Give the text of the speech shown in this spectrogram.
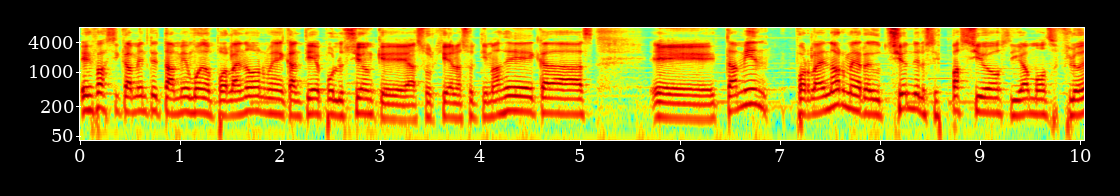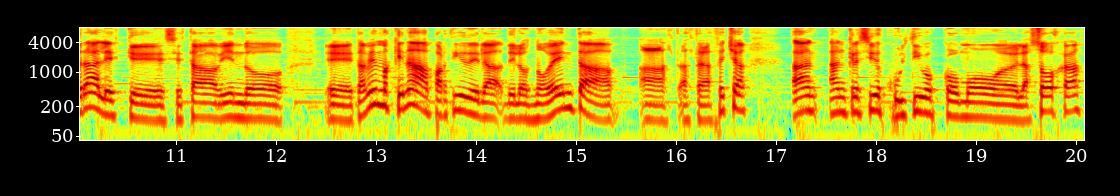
es básicamente también, bueno, por la enorme cantidad de polución que ha surgido en las últimas décadas. eh, también por la enorme reducción de los espacios, digamos, florales que se estaba viendo. eh, también más que nada a partir de, la, de los 90 hasta, hasta la fecha. Han, han crecido cultivos como la soja,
